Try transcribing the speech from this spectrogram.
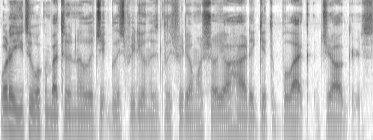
What up YouTube, welcome back to another legit glitch video. In this glitch video, I'm going to show y'all how to get the black joggers.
